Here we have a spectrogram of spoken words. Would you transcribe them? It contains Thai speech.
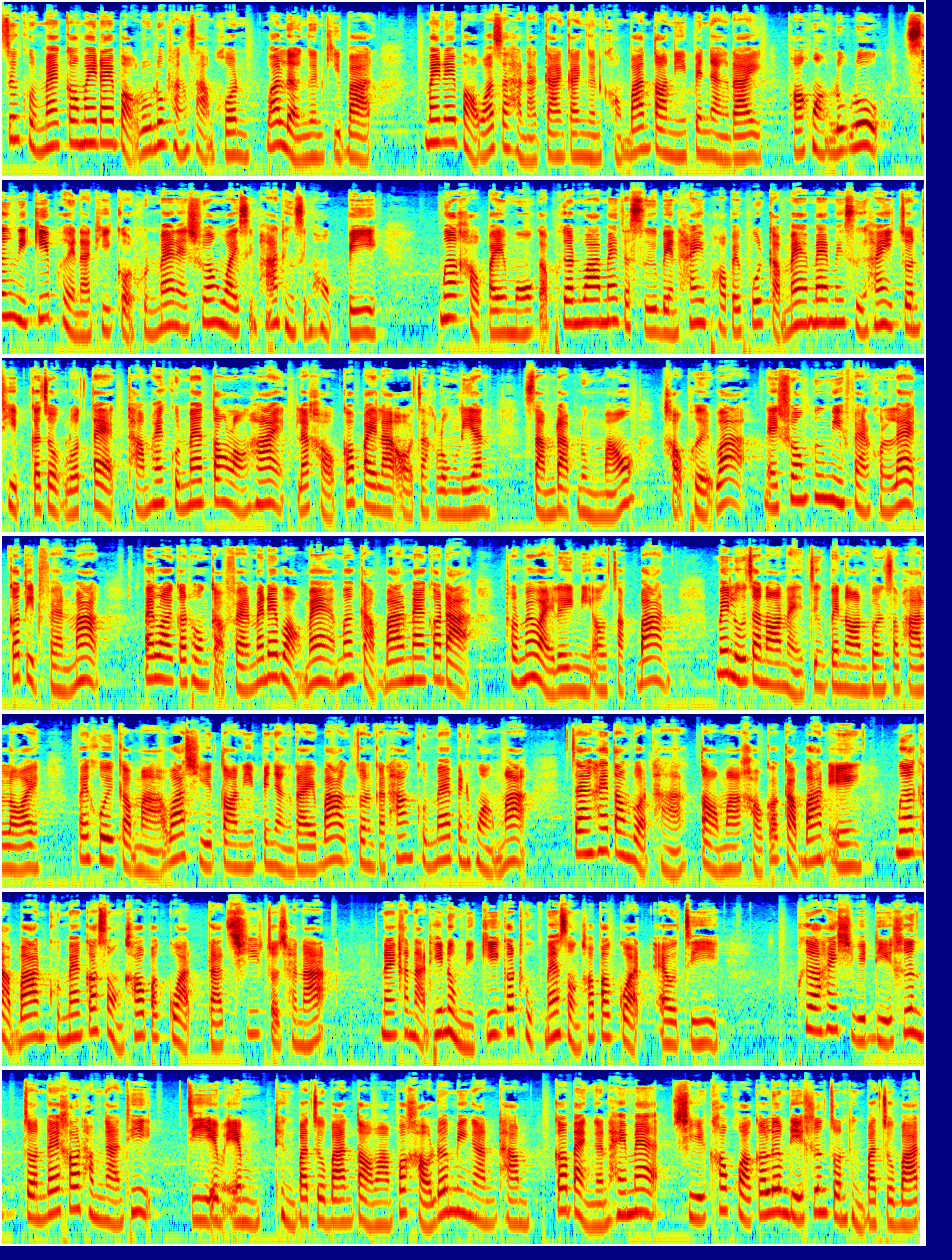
ซึ่งคุณแม่ก็ไม่ได้บอกลูกๆทั้ง 3 คนว่าเหลือเงินกี่บาท ไม่ได้บอกว่าสถานการณ์การเงินของบ้านตอนนี้เป็นอย่างไร เพราะห่วงลูกๆ ซึ่งนิกกี้เผยนาทีโกรธคุณแม่ในช่วงวัย 15-16 ปี เมื่อเขาไปโม้กับเพื่อนว่าแม่จะซื้อเบนซ์ให้พอไปพูดกับแม่แม่ไม่ซื้อให้จนถีบกระจกรถแตกทำให้คุณแม่ต้องร้องไห้ และเขาก็ไปลาออกจากโรงเรียนสำหรับหนุ่มเมาส์เขาเผยว่าในช่วงเพิ่งมีแฟนคนแรกก็ติดแฟนมาก ลอยกระทงกับแฟนไม่ได้บอกแม่ เมื่อกลับบ้านแม่ก็ด่า ทนไม่ไหวเลยหนีออกจากบ้าน ไม่รู้จะนอนไหนจึงไปนอนบนสะพานลอย ไปคุยกับหมาว่าชีวิตตอนนี้เป็นอย่างไรบ้างจนกระทั่งคุณแม่เป็นห่วงมาก แจ้งให้ตำรวจหาต่อมาเขาก็กลับบ้านเอง เมื่อกลับบ้านคุณแม่ก็ส่งเข้าประกวดดัชชี่จดชนะ ในขณะที่หนุ่มนิกกี้ก็ถูกแม่ส่งเข้าประกวด LG เพื่อให้ชีวิตดีขึ้นจนได้เข้าทำงานที่ GMM ถึงปัจจุบันต่อมาพวกเขาเริ่มมีงานทำก็แบ่งเงินให้แม่ ชีวิตครอบครัวก็เริ่มดีขึ้นจนถึงปัจจุบัน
